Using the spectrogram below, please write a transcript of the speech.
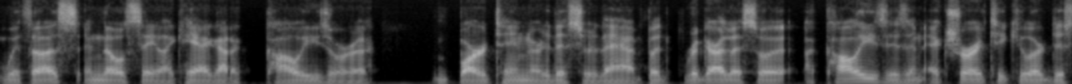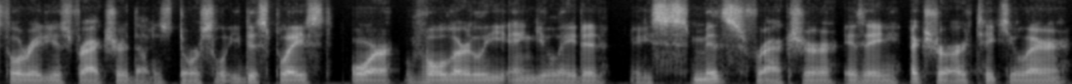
with us, and they'll say like, "Hey, I got a Colles or a Barton or this or that. But regardless, so a Colles is an extra-articular distal radius fracture that is dorsally displaced or volarly angulated. A Smith's fracture is a extra-articular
